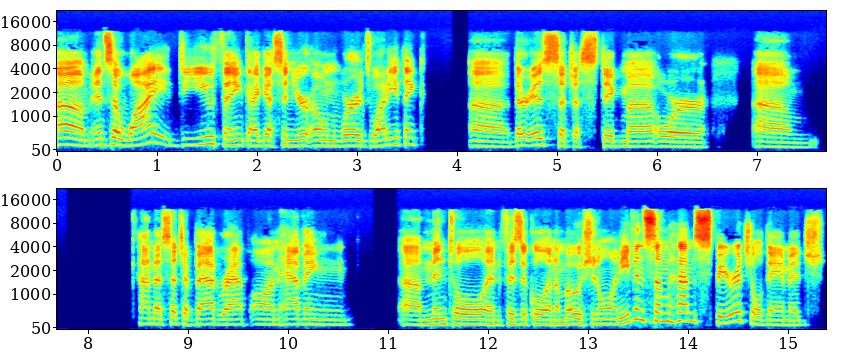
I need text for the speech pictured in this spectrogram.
Um, and so why do you think, I guess in your own words, why do you think uh there is such a stigma or um kind of such a bad rap on having uh, mental and physical and emotional and even sometimes spiritual damage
